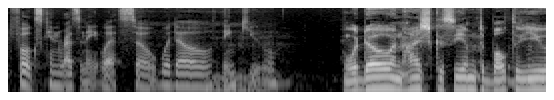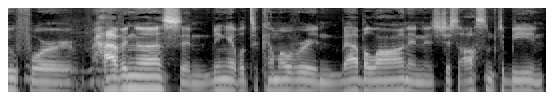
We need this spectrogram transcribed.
folks can resonate with. So, Wado, thank you. Wado and Haishkasiam to both of you for having us and being able to come over in Babylon. And it's just awesome to be in,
